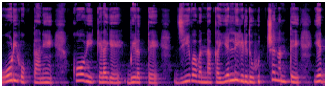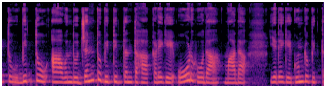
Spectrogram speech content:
ಓಡಿ ಹೋಗ್ತಾನೆ. ಕೋವಿ ಕೆಳಗೆ ಬೀಳುತ್ತೆ. ಜೀವವನ್ನು ಕೈಯಲ್ಲಿ ಹಿಡಿದು ಹುಚ್ಚನಂತೆ ಎದ್ದು ಬಿದ್ದು ಆ ಒಂದು ಜಂತು ಬಿದ್ದಿದ್ದಂತಹ ಕಡೆಗೆ ಓಡು ಹೋದ ಮಾದ. ಎದೆಗೆ ಗುಂಡು ಬಿದ್ದ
